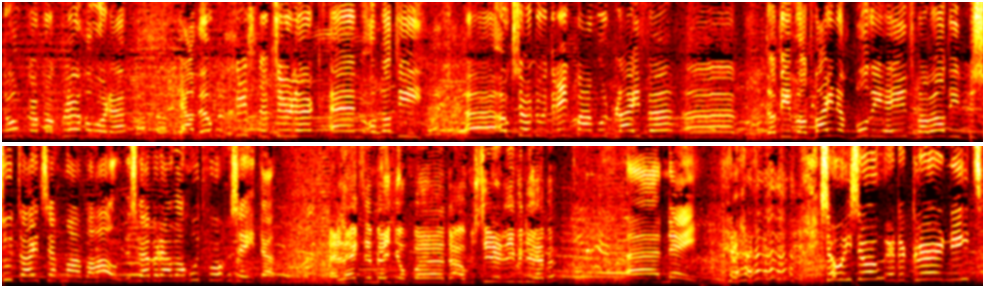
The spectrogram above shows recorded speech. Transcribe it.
donker van kleur geworden. Ja, welke gist natuurlijk. En omdat hij uh, ook zo doordrinkbaar moet blijven, uh, dat hij wat weinig body heeft, maar wel die bezoetheid zeg maar behoudt. Dus we hebben daar wel goed voor gezeten. En lijkt het een beetje op de Augustiner die we nu hebben? nee. Sowieso de kleur niet.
